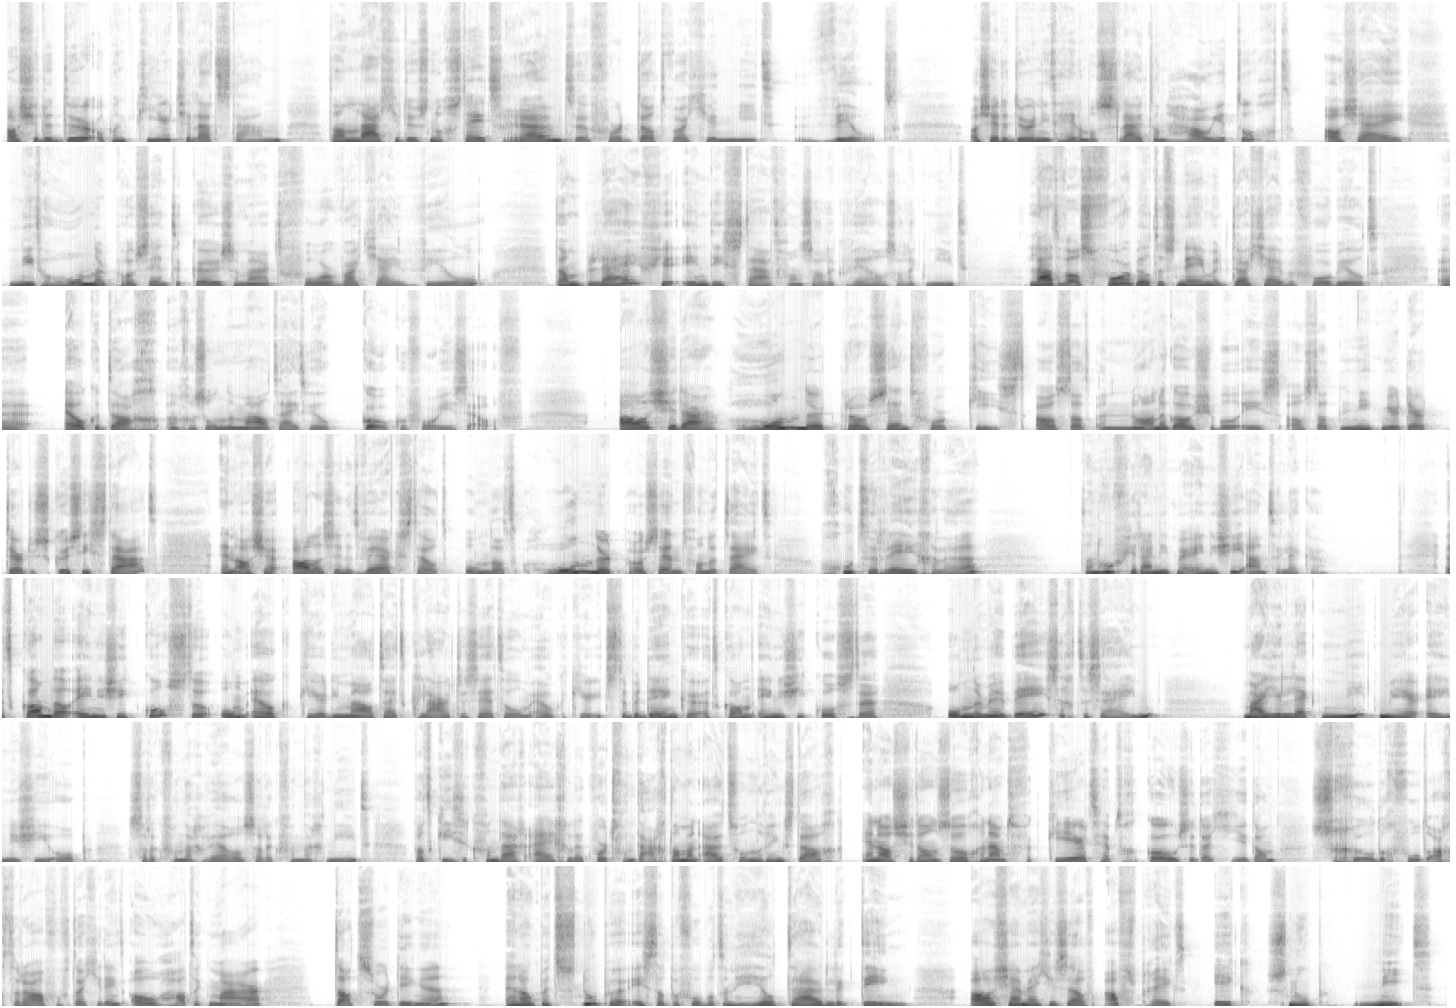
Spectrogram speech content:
Als je de deur op een kiertje laat staan, dan laat je dus nog steeds ruimte voor dat wat je niet wilt. Als jij de deur niet helemaal sluit, dan hou je tocht. Als jij niet 100% de keuze maakt voor wat jij wil, dan blijf je in die staat van zal ik wel, zal ik niet. Laten we als voorbeeld eens nemen dat jij bijvoorbeeld uh, elke dag een gezonde maaltijd wil koken voor jezelf. Als je daar 100% voor kiest, als dat een non-negotiable is, als dat niet meer ter, ter discussie staat, en als jij alles in het werk stelt om dat 100% van de tijd goed te regelen, dan hoef je daar niet meer energie aan te lekken. Het kan wel energie kosten om elke keer die maaltijd klaar te zetten, om elke keer iets te bedenken. Het kan energie kosten om ermee bezig te zijn, maar je lekt niet meer energie op. Zal ik vandaag wel? Zal ik vandaag niet? Wat kies ik vandaag eigenlijk? Wordt vandaag dan mijn uitzonderingsdag? En als je dan zogenaamd verkeerd hebt gekozen, dat je je dan schuldig voelt achteraf, of dat je denkt: oh, had ik maar. Dat soort dingen. En ook met snoepen is dat bijvoorbeeld een heel duidelijk ding. Als jij met jezelf afspreekt: ik snoep niet,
